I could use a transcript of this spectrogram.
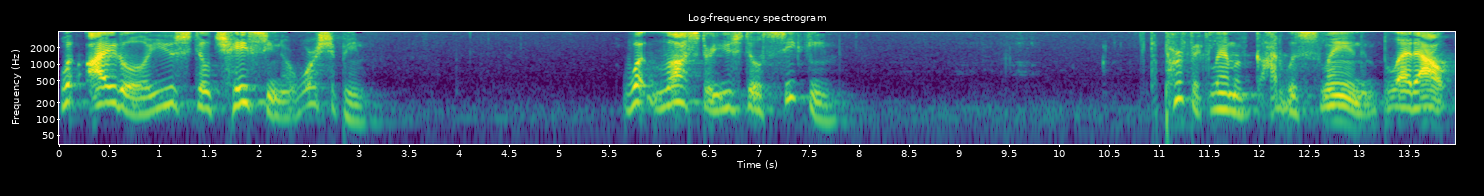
What idol are you still chasing or worshiping? What lust are you still seeking? The perfect Lamb of God was slain and bled out,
